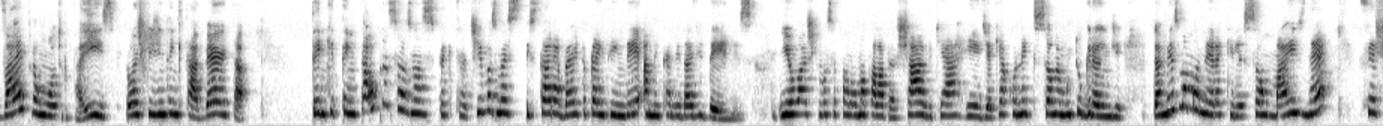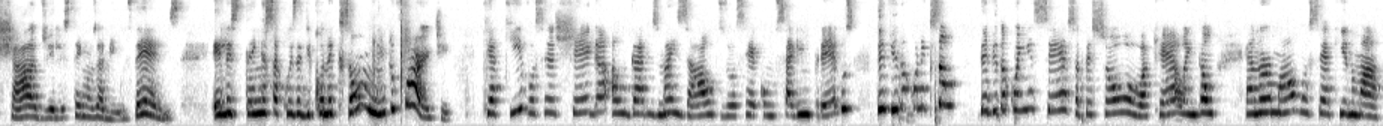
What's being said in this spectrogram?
vai para um outro país, eu acho que a gente tem que estar aberta tem que tentar alcançar as nossas expectativas, mas estar aberta para entender a mentalidade deles. E eu acho que você falou uma palavra-chave, que é a rede, é que a conexão é muito grande. Da mesma maneira que eles são mais, né, fechados, eles têm os amigos deles, eles têm essa coisa de conexão muito forte. Que aqui você chega a lugares mais altos, você consegue empregos devido à conexão devido a conhecer essa pessoa ou aquela. Então, é normal você aqui numa,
